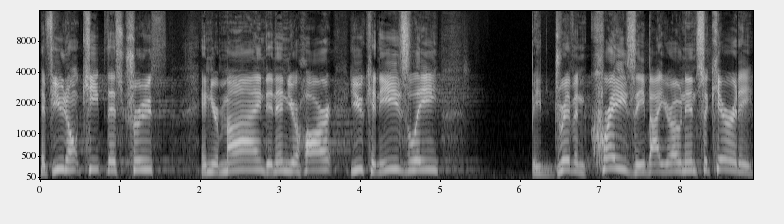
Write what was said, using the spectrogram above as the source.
If you don't keep this truth in your mind and in your heart, you can easily be driven crazy by your own insecurity.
